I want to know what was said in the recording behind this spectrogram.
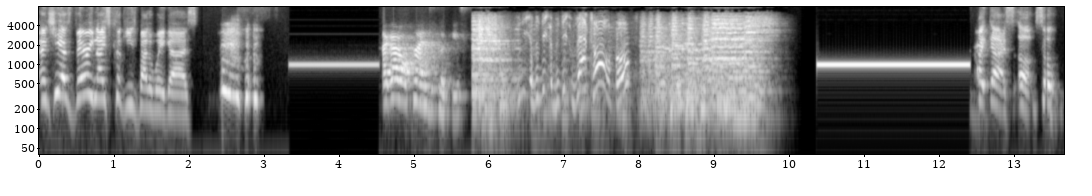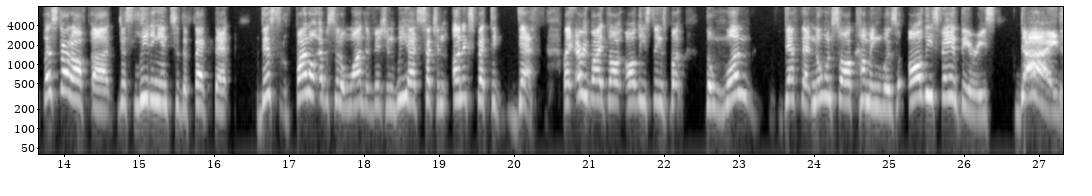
And she has very nice cookies, by the way, guys. I got all kinds of cookies. That's all, folks. All right, guys. Uh, so let's start off uh, just leading into the fact that this final episode of WandaVision, we had such an unexpected death. Like everybody thought all these things, but the one death that no one saw coming was all these fan theories died.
